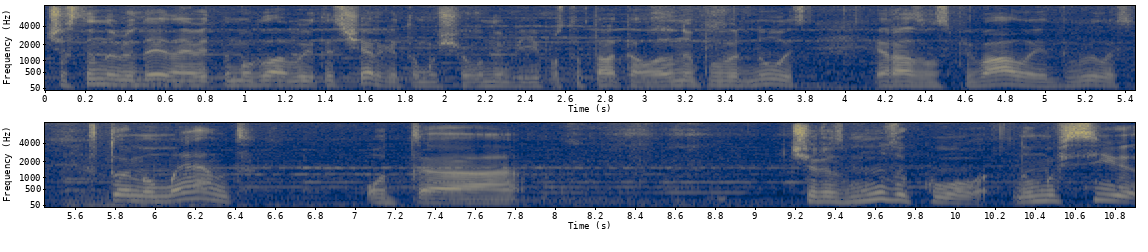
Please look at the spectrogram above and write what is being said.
Частина людей навіть не могла вийти з черги, тому що вони б її просто втратили, але вони повернулись і разом співали і дивились. В той момент, от е, через музику, ну ми всі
